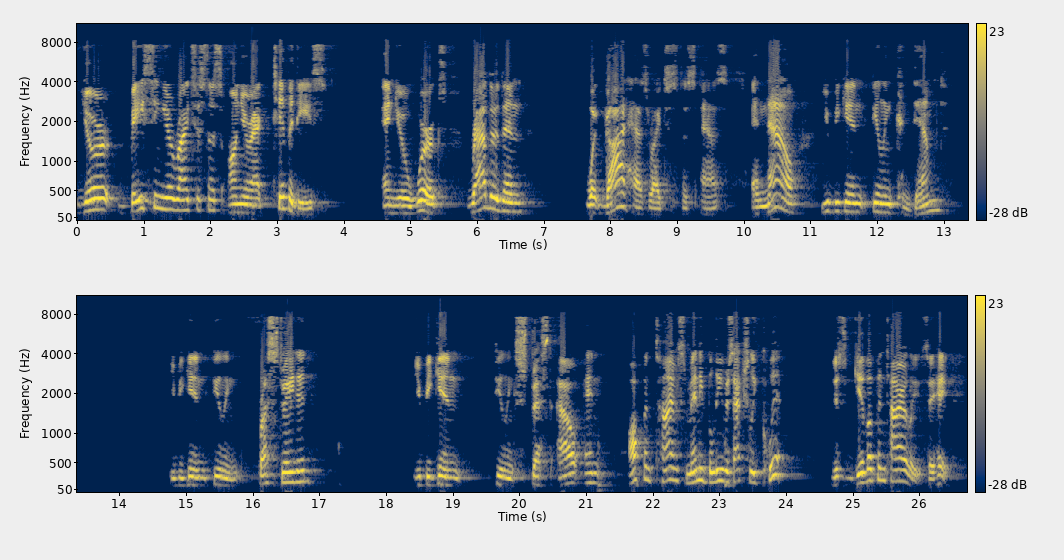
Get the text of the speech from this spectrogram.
you're basing your righteousness on your activities and your works rather than what God has righteousness as, and now you begin feeling condemned. You begin feeling frustrated. You begin feeling stressed out. And oftentimes many believers actually quit. Just give up entirely. Say, hey,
